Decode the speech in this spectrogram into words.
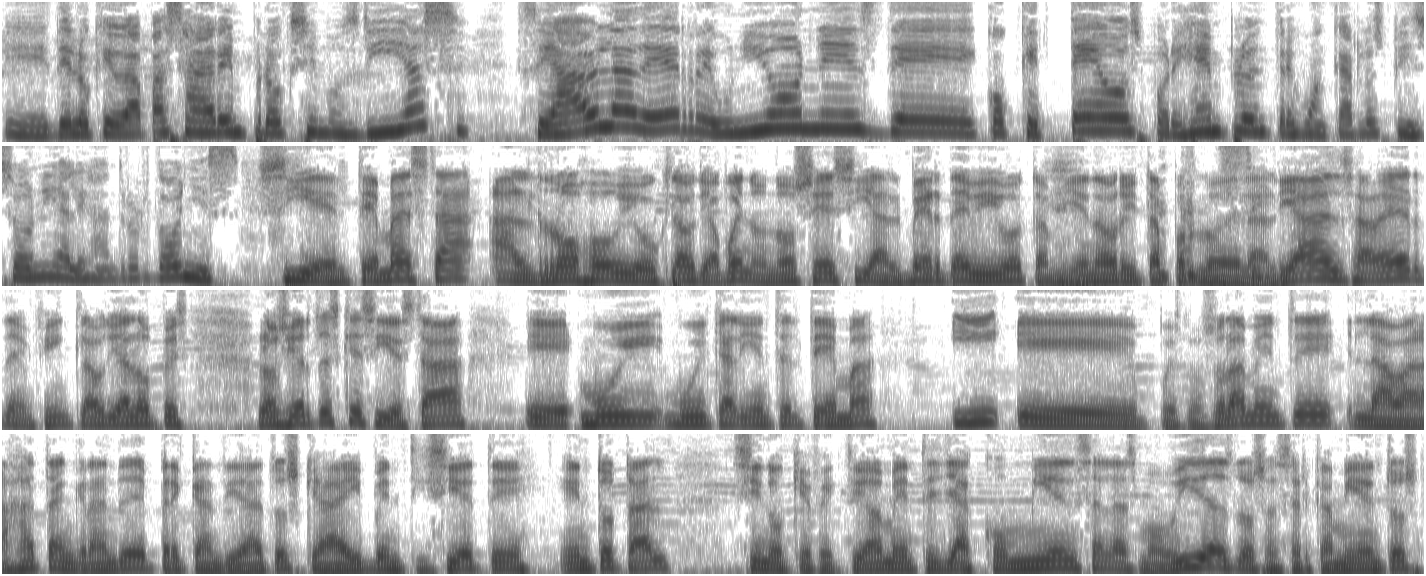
eh, de lo que va a pasar en próximos días. Se habla de reuniones, de coqueteos, por ejemplo, entre Juan Carlos Pinzón y Alejandro Ordóñez. Sí, el tema está al rojo vivo, Claudia. Bueno, no sé si al verde vivo también ahorita por lo de la Alianza Verde, en fin, Claudia López. Lo cierto es que sí está eh, muy, muy caliente el tema y eh, pues no solamente la baraja tan grande de precandidatos que hay 27 en total, sino que efectivamente ya comienzan las movidas, los acercamientos,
